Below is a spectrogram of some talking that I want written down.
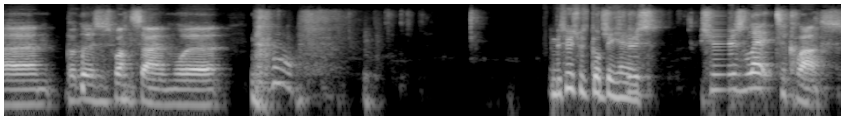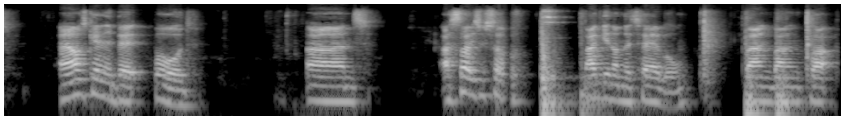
Um, but there was this one time where Masseuse was good she behaved. was she was late to class, and I was getting a bit bored, and I started to sort of banging on the table, bang bang clap,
